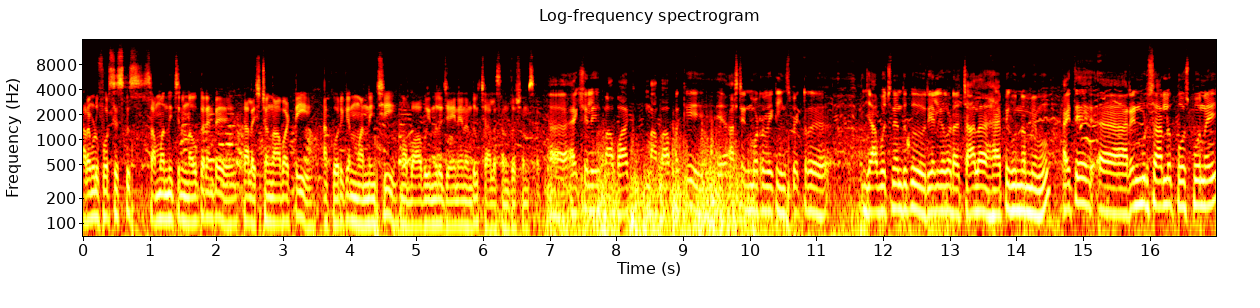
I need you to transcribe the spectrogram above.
ఆర్మ్డ్ ఫోర్సెస్కు సంబంధించిన నౌకర్ అంటే చాలా ఇష్టం కాబట్టి నా కోరికను మన్నించి మా బాబు ఇందులో జాయిన్ అయినందుకు చాలా సంతోషం సార్. యాక్చువల్లీ మా బా మా పాపకి assistant motor vehicle inspector job వచ్చినందుకు రియల్గా కూడా చాలా హ్యాపీగా ఉన్నాం మేము. అయితే రెండు మూడు సార్లు పోస్ట్ పోన్ అయ్యి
